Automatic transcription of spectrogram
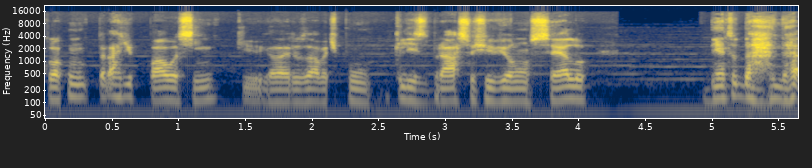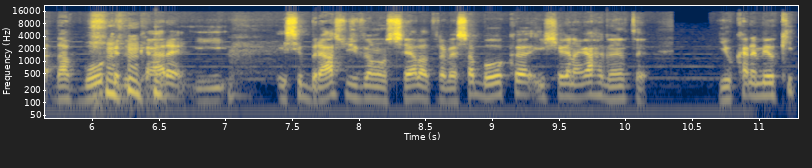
coloca um pedaço de pau, assim, que a galera usava, tipo, aqueles braços de violoncelo dentro da, da, da boca do cara. e esse braço de violoncelo atravessa a boca e chega na garganta. E o cara meio que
